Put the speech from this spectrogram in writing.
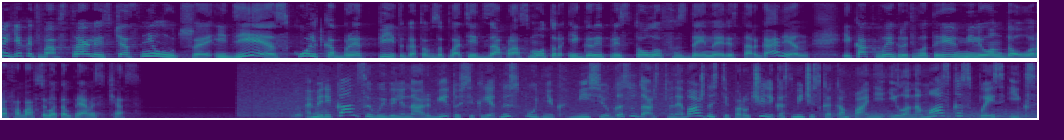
ехать в Австралию сейчас не лучшая идея? Сколько Брэд Питт готов заплатить за просмотр «Игры престолов» с Дейнерис Таргариен? И как выиграть в лотерею миллион долларов? Обо всем этом прямо сейчас. Американцы вывели на орбиту секретный спутник. Миссию государственной важности поручили космической компании Илона Маска SpaceX.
